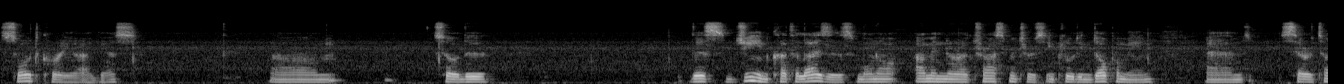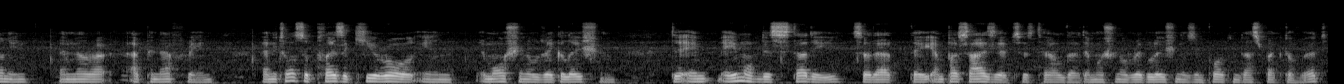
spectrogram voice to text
South Korea, I guess. Um, so the this gene catalyzes monoamine neurotransmitters including dopamine and serotonin and norepinephrine and it also plays a key role in emotional regulation the aim, aim of this study so that they emphasize it to tell that emotional regulation is important aspect of it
